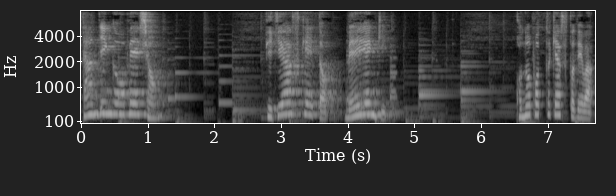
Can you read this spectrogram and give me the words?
スタンディングオベーションフィギュアスケート名演技このポッドキャストでは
